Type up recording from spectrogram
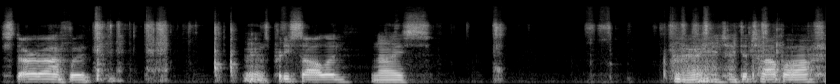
Start off with, man, it's pretty solid. Nice. Alright, take the top off.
